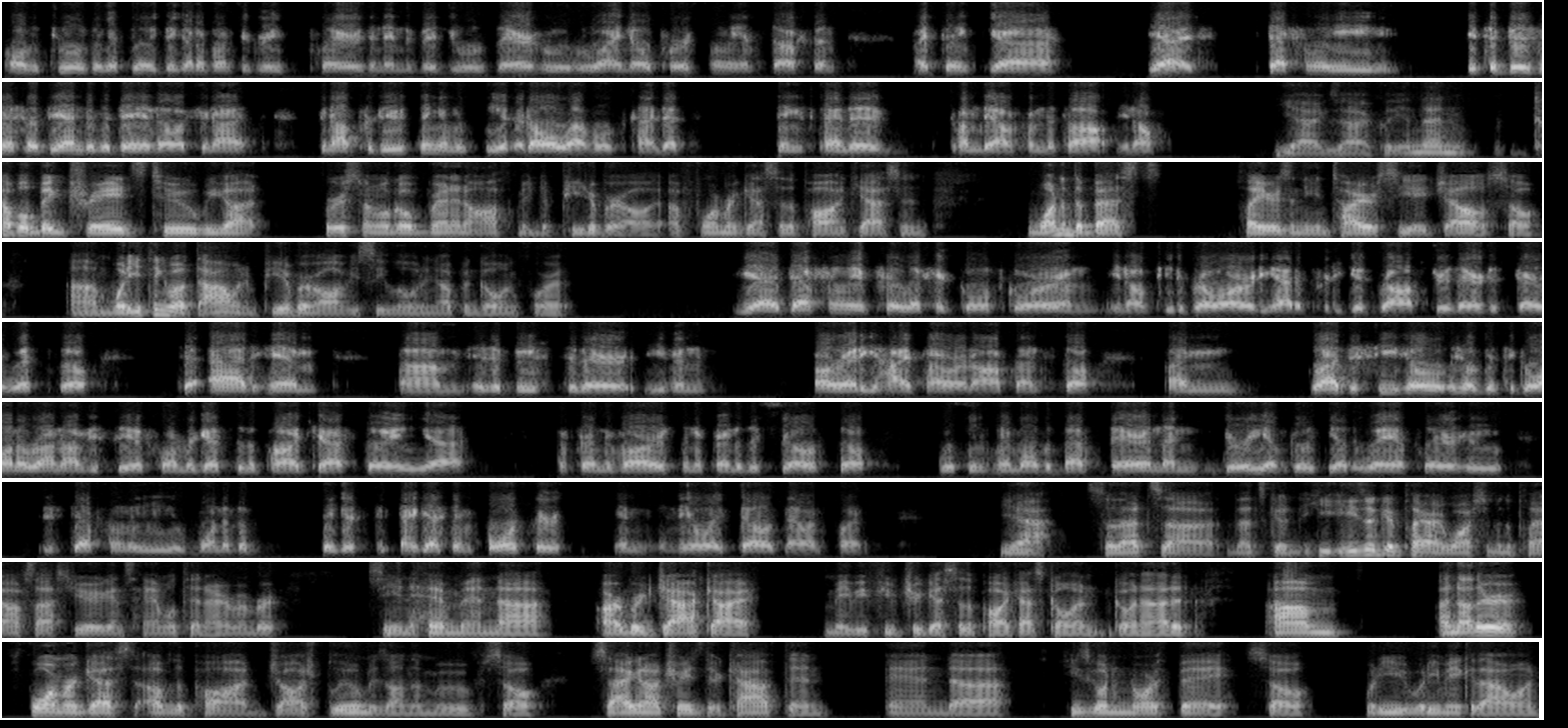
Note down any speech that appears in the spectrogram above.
all the tools. Like I feel like they got a bunch of great players and individuals there who who I know personally and stuff. And I think uh, yeah, it's definitely it's a business at the end of the day. Though if you're not if you're not producing, and we see it at all levels, kind of things kind of come down from the top. You know. Yeah, exactly. And then a couple big trades too. We got first one. We'll go Brennan Othmann to Peterborough, a former guest of the podcast and one of the best players in the entire CHL. So, um, what do you think about that one? And Peterborough obviously loading up and going for it. Yeah, definitely a prolific goal scorer, and you know Peterborough already had a pretty good roster there to start with. So to add him um, is a boost to their even already high-powered offense. So I'm glad to see he'll he'll get to go on a run. Obviously, a former guest of the podcast, so a uh, a friend of ours and a friend of the show. So wishing him all the best there. And then Guriev goes the other way, a player who is definitely one of the biggest, I guess, enforcers in, in the OHL is now in Flint. Yeah, so that's uh that's good. He he's a good player. I watched him in the playoffs last year against Hamilton. I remember seeing him and uh Jack. Xhekaj, maybe future guest of the podcast, going going at it. Um, another former guest of the pod, Josh Bloom, is on the move. So Saginaw trades their captain, and uh, he's going to North Bay. So what do you what do you make of that one?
